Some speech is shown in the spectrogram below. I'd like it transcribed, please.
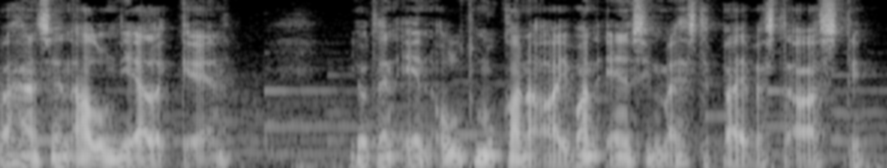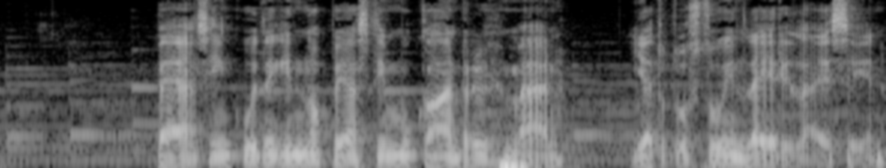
vähän sen alun jälkeen, joten en ollut mukana aivan ensimmäisestä päivästä asti. Pääsin kuitenkin nopeasti mukaan ryhmään ja tutustuin leiriläisiin.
